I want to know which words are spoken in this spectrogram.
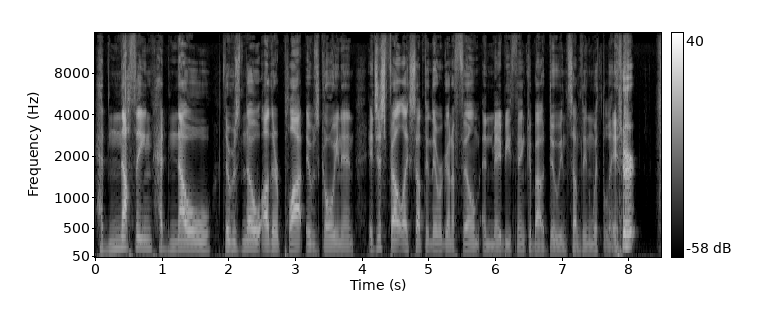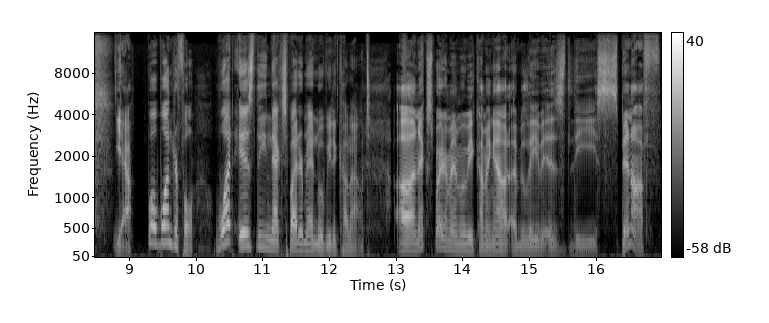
had nothing, had no there was no other plot it was going in. It just felt like something they were going to film and maybe think about doing something with later. yeah, Well, wonderful. What is the next Spider-Man movie to come out? uh, next Spider-Man movie coming out, I believe, is the spin-off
